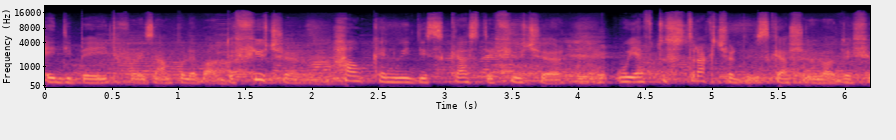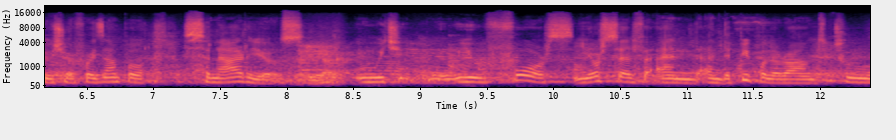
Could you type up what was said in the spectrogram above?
a debate, for example, about the future. How can we discuss the future? We have to structure the discussion about the future. For example, scenarios in which you force yourself and, and the people around to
